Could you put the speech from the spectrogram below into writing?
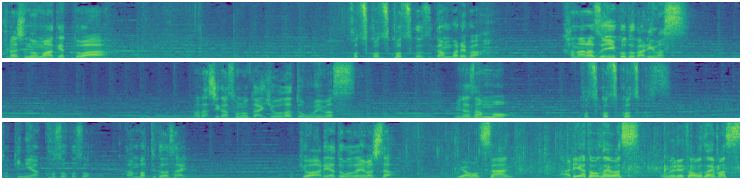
暮らしのマーケットはコツコツコツコツ頑張れば必ずいいことがあります。私がその代表だと思います。皆さんもコツコツコツコツ時にはこそこそ頑張ってください。今日はありがとうございました。岩本さんありがとうございます。おめでとうございます。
